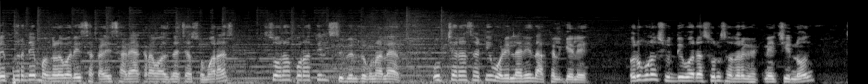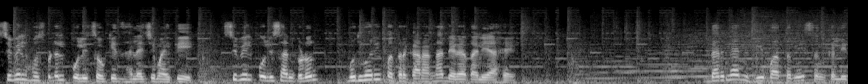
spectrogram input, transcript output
रेफरने मंगळवारी सकाळी साडे अकरा वाजण्याच्या सुमारास सोलापुरातील सिव्हिल रुग्णालयात उपचारासाठी वडिलांनी दाखल केले. रुग्ण शुद्धीवर असून सदर घटनेची नोंद सिव्हिल हॉस्पिटल पोलीस चौकीत झाल्याची माहिती सिव्हिल पोलिसांकडून बुधवारी पत्रकारांना देण्यात आली आहे. दरम्यान ही बातमी संकलित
